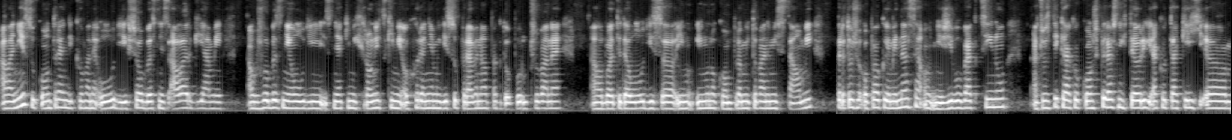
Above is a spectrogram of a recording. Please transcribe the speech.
ale nie sú kontraindikované u ľudí všeobecne s alergiami a už vôbec nie u ľudí s nejakými chronickými ochoreniami, kde sú práve naopak doporučované alebo aj teda u ľudí s e, imunokompromitovanými stavmi, pretože opakujem, jedná sa o neživú vakcínu. A čo sa týka ako konšpiračných teórií ako takých, uh,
